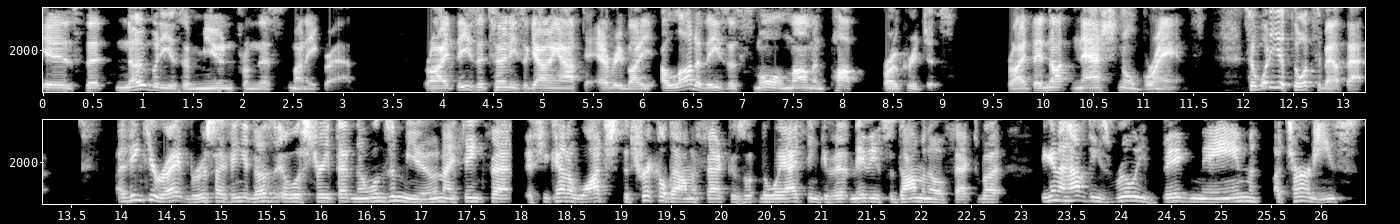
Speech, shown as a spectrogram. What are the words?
is that nobody is immune from this money grab right? These attorneys are going after everybody. A lot of these are small mom and pop brokerages, right? They're not national brands. So, what are your thoughts about that? I think you're right, Bruce. I think it does illustrate that no one's immune. I think that if you kind of watch the trickle down effect, is the way I think of it. Maybe it's a domino effect, but you're going to have these really big name attorneys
